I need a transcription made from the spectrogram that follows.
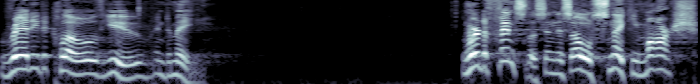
ready to clothe you and me. We're defenseless in this old snaky marsh.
